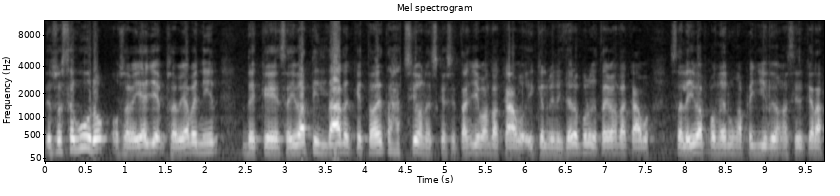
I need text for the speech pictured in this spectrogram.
eso es seguro, o se veía, se veía venir de que se iba a tildar que todas estas acciones que se están llevando a cabo y que el Ministerio Público está llevando a cabo, se le iba a poner un apellido y van a decir que era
